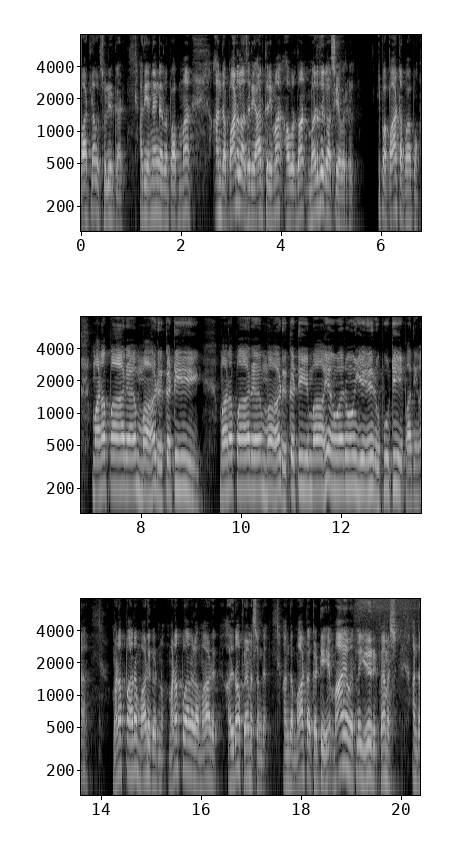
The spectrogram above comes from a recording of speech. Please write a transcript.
பாட்டில் அவர் சொல்லியிருக்காரு. அது என்னங்கிறத பார்ப்போமா? அந்த பாடலாசிரியர் யார் தெரியுமா? அவர் தான் மருதகாசி அவர்கள். இப்போ பாட்டை பார்ப்போம். மணப்பார மாடு கட்டி மணப்பார மாடு கட்டி மாயம் வரும் ஏறு பூட்டி பார்த்தீங்களா மணப்பாறை மாடு கட்டணும். மணப்பாறையில் மாடு அதுதான் ஃபேமஸ் அங்கே. அந்த மாட்டை கட்டி மாயவரத்தில் ஏறு ஃபேமஸ் அந்த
